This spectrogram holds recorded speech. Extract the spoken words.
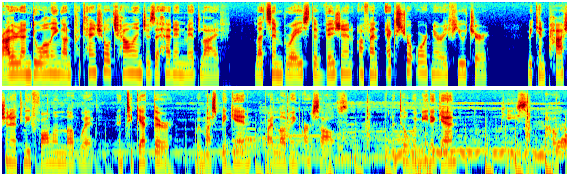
Rather than dwelling on potential challenges ahead in midlife, let's embrace the vision of an extraordinary future we can passionately fall in love with. And to get there, we must begin by loving ourselves. Until we meet again, Peace out.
